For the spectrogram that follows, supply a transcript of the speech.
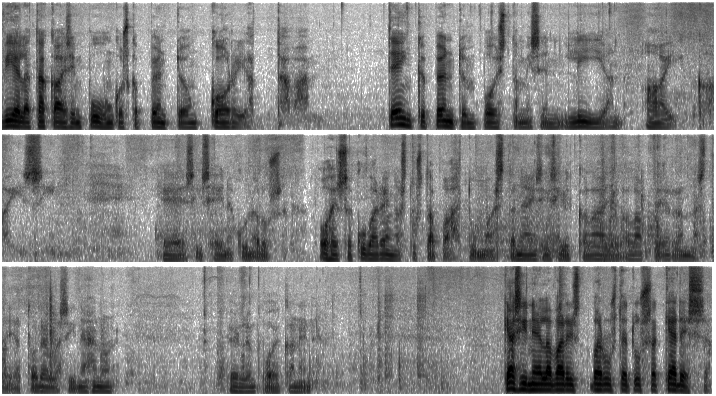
vielä takaisin puuhun, koska pönttö on korjattava. Teinkö pöntön poistamisen liian aikaisin? E, siis heinäkuun alussa ohessa kuva rengastustapahtumasta, näin siis Hilkka Laajalla Lappeenrannasta. Ja todella siinähän on pöllönpoikainen käsineellä varustetussa kädessä.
